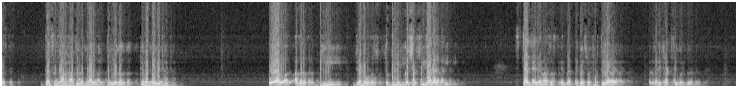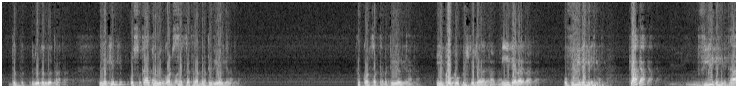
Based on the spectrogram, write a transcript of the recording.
दस दस हज़ार हाथों का बल दुर्योधन के बंदे में था और अगर भीम जो है वो- तो भीम की शक्ति ज़्यादा थी। स्ट्रेंथ ज़्यादा था उसके अंदर लेकिन उसमें फुर्ती ज़्यादा थी। वेरी फ्लेक्सिबल दुर्योधन जो था। लेकिन उसका जो भी कॉन्सेप्ट था मटेरियल था। कॉन्सेप्ट मटेरियल था। ईगो को में ज़्यादा था मी ज़्यादा था। वी नहीं था। क्या? वी नहीं था।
